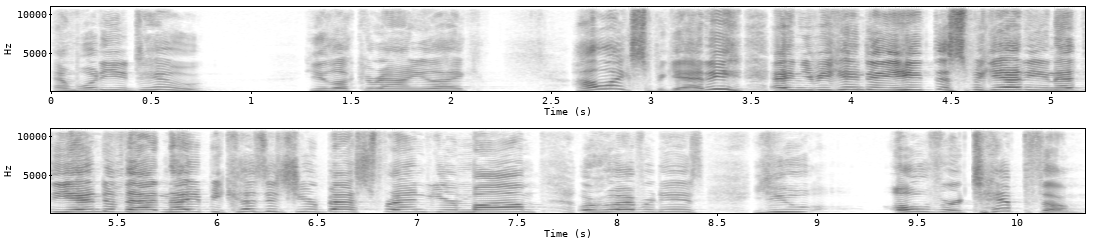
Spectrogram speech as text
And what do you do? You look around, you're like, I like spaghetti. And you begin to eat the spaghetti. And at the end of that night, because it's your best friend, your mom, or whoever it is, you over tip them.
